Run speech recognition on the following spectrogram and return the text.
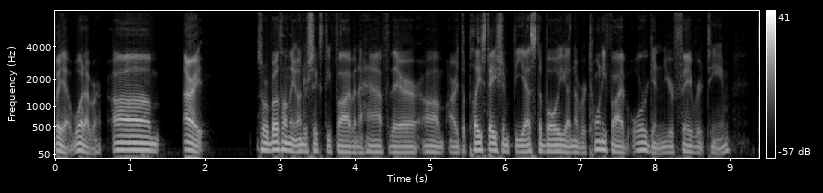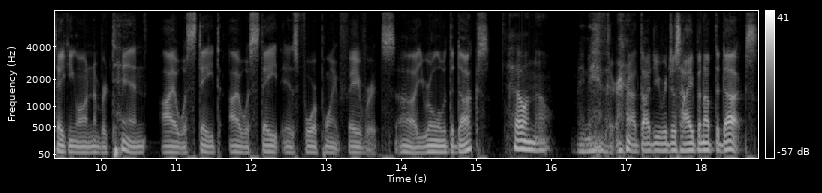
but yeah, whatever. Um, all right. So we're both on the under 65 and a half there. Um, all right, the PlayStation Fiesta Bowl, you got number 25 Oregon, your favorite team, taking on number 10 Iowa State. Iowa State is 4-point favorites. Uh, you rolling with the Ducks? Hell no. Me neither. I thought you were just hyping up the Ducks.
